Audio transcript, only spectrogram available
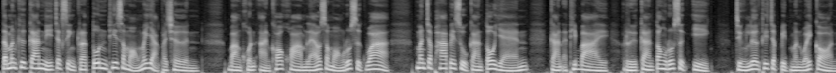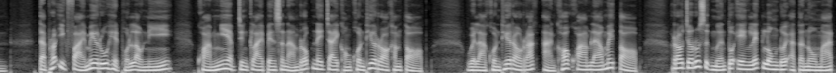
แต่มันคือการหนีจากสิ่งกระตุ้นที่สมองไม่อยากเผชิญ บางคนอ่านข้อความแล้วสมองรู้สึกว่า มันจะพาไปสู่การโต้แย้งการอธิบาย หรือการต้องรู้สึกอีก จึงเลือกที่จะปิดมันไว้ก่อน แต่เพราะอีกฝ่ายไม่รู้เหตุผลเหล่านี้ ความเงียบจึงกลายเป็นสนามรบในใจของคนที่รอคำตอบ เวลาคนที่เรารักอ่านข้อความแล้วไม่ตอบเราจะรู้สึกเหมือนตัวเองเล็กลงโดยอัตโนมัติ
